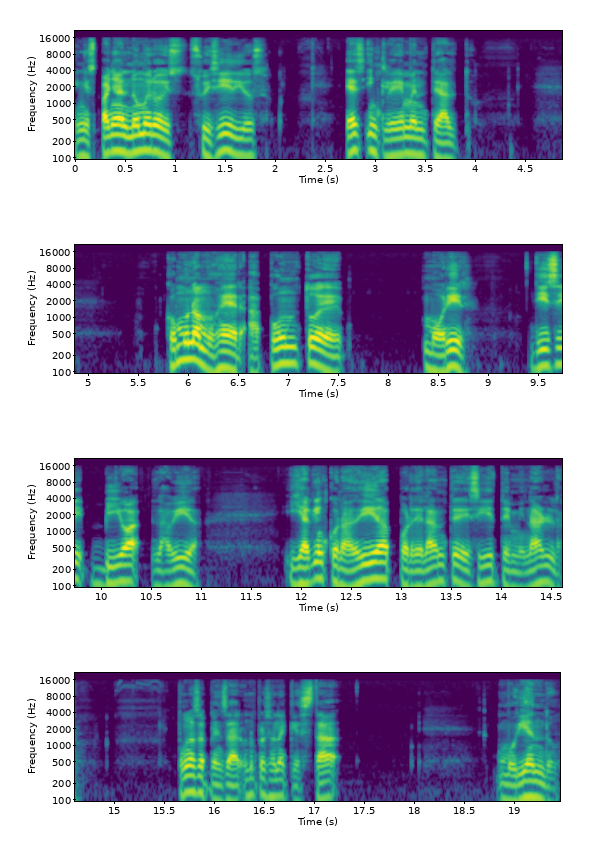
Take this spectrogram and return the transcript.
En España el número de suicidios es increíblemente alto. Como una mujer a punto de morir dice viva la vida y alguien con la vida por delante decide terminarla. Póngase a pensar, una persona que está muriendo,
